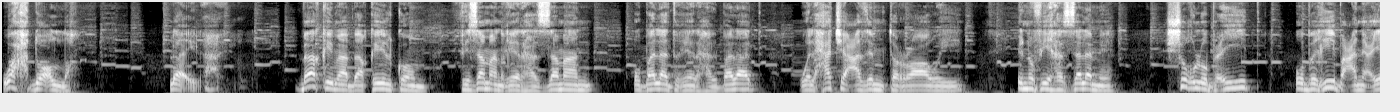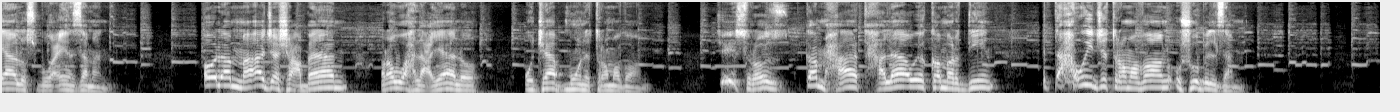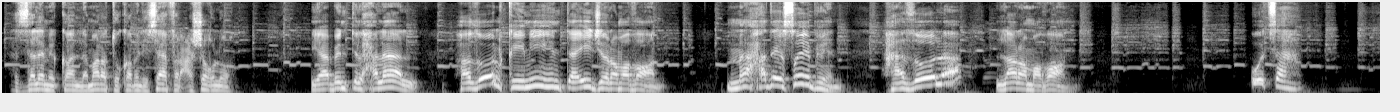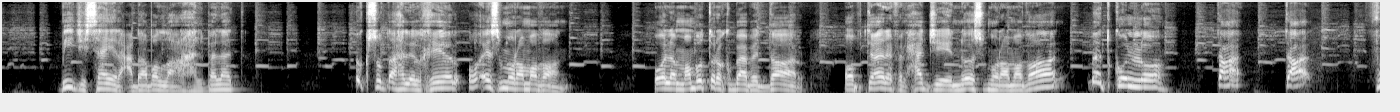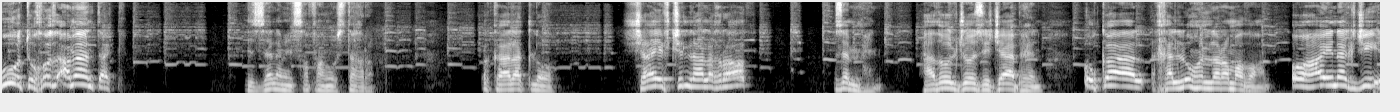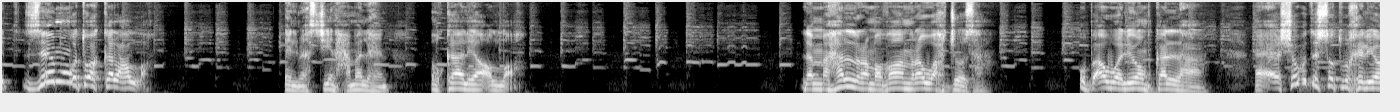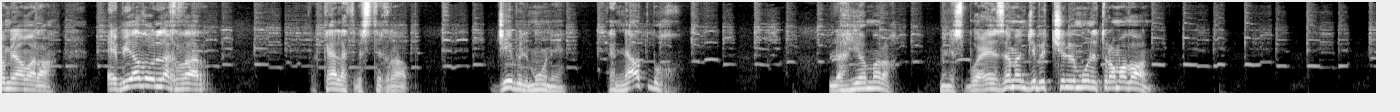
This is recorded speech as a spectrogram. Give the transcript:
وحده الله. لا إله إلا الله. باقي ما باقي لكم في زمن غير هالزمن وبلد غير هالبلد. والحكي عذمة الراوي إنه في هالزلمة شغله بعيد وبغيب عن عياله أسبوعين زمن. ولما أجا شعبان روح لعياله وجاب مونة رمضان. كيس رز كم حات حلاوة كمردين تحويجة رمضان وشو بلزم. الزلمة قال لمرته قبل يسافر على شغله. يا بنت الحلال هذول قيميهن تيجي رمضان. ما حدا يصيبهن هذول لرمضان. وتسهم بيجي ساير على باب الله على هالبلد اقصد أهل الخير واسمه رمضان. ولما بطرق باب الدار وبتعرف الحجي إنه اسمه رمضان بتقول له تعال تعال فوت وخذ أمانتك. الزلمة صفن واستغرب فقالت له شايف كل هالأغراض؟ زمهن هذول جوزي جابهن. وقال خلوهن لرمضان. وهينك جيت زم وتوكل على الله. المسكين حملهن وقال يا الله. لما هل رمضان روح جوزها وبأول يوم قال لها "أه، شو بدك تطبخ اليوم يا مرة أبيض ولا أخضر؟ فقالت باستغراب جيب المونة لأني أطبخ. لا يا مرة. من أسبوعين زمن جبت شل مونة رمضان.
